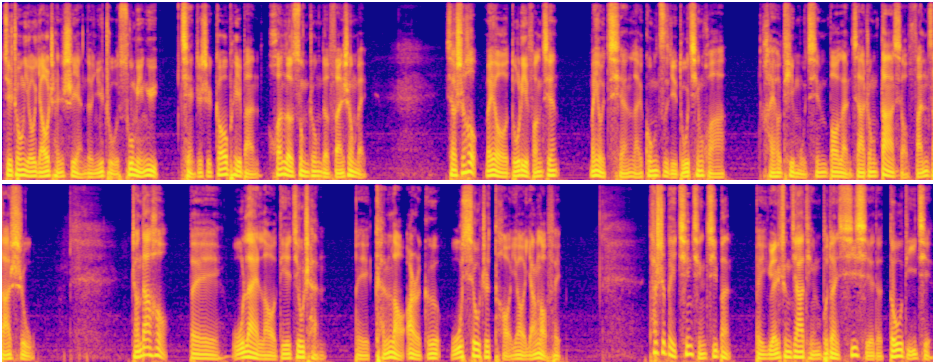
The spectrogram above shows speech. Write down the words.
剧中由姚晨饰演的女主苏明玉。简直是高配版《欢乐颂》中的樊胜美。小时候没有独立房间，没有钱来供自己读清华，还要替母亲包揽家中大小繁杂事务。长大后被无赖老爹纠缠，被啃老二哥无休止讨要养老费。她是被亲情羁绊，被原生家庭不断吸血的兜底姐。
